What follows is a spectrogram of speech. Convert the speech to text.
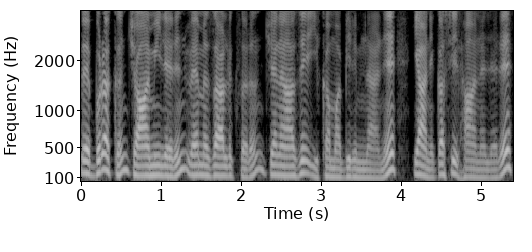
ve bırakın camilerin ve mezarlıkların cenaze yıkama birimlerini yani gasilhaneleri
